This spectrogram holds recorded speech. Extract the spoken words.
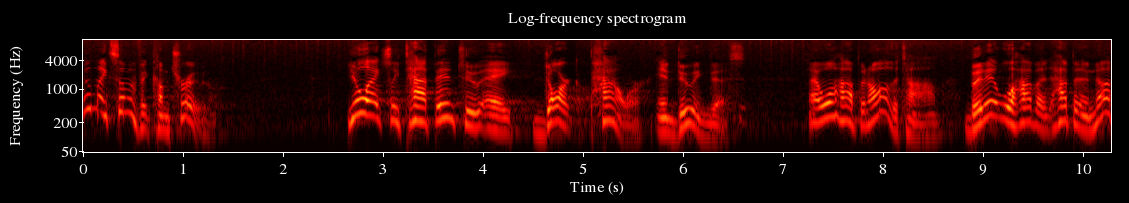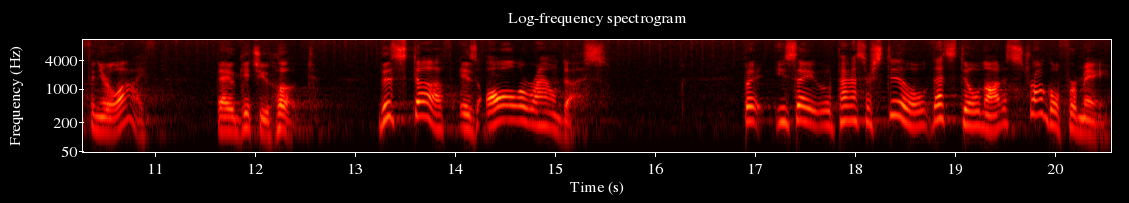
He'll make some of it come true. You'll actually tap into a dark power in doing this. Now, it won't happen all the time, but it will happen enough in your life that it'll get you hooked. This stuff is all around us. But you say, well, Pastor, still, that's still not a struggle for me.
